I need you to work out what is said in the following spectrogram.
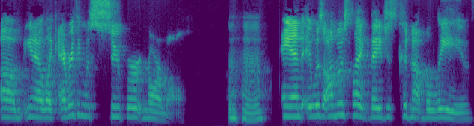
Um, you know, like everything was super normal. Mhm. And it was almost like they just could not believe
